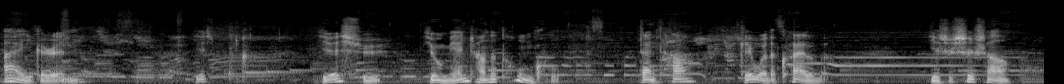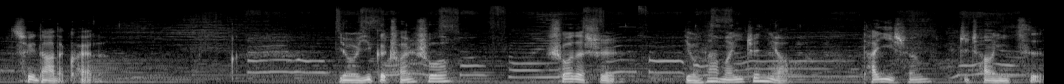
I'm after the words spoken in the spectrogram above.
爱一个人，也也许有绵长的痛苦，但他给我的快乐，也是世上最大的快乐。有一个传说。说的是，有那么一只鸟，它一生只唱一次，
